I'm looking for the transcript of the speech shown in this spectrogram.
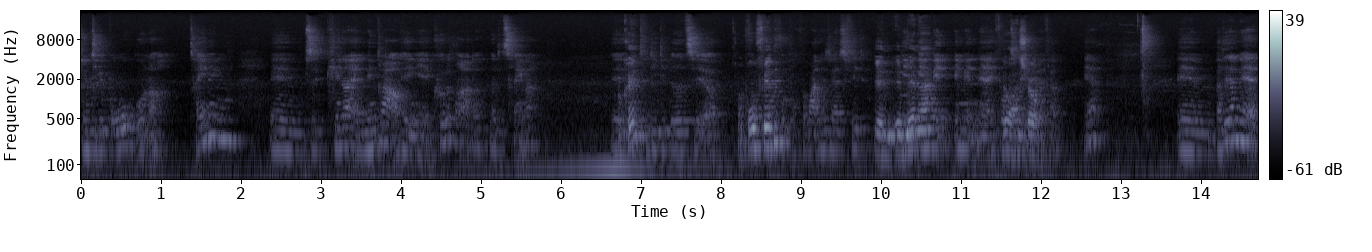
som de kan bruge under træningen, øh, så kvinder er mindre afhængige af kulhydrater, når de træner. Øh, Okay. Fordi de er bedre til at og bruge fedten, for- forbrænde deres fedt. end, end mænd er. End, mænd, end mænd er i Det forhold til i hvert fald. Ja. Øhm, og det der med, at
